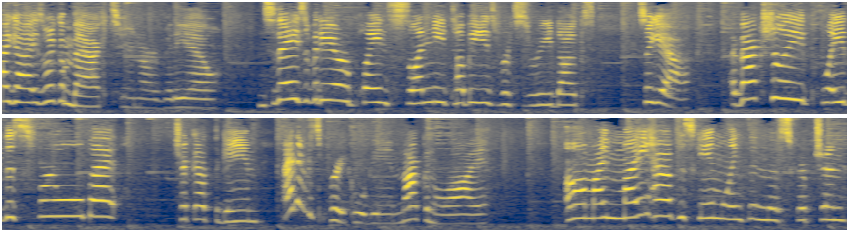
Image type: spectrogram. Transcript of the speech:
Hi guys, welcome back to another video. In today's video, we're playing Slendytubbies versus Redux. So yeah, I've actually played this for a little bit. Check out the game. I think it's a pretty cool game, not gonna lie. Um, I might have this game linked in the description.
